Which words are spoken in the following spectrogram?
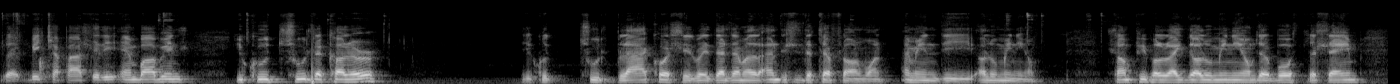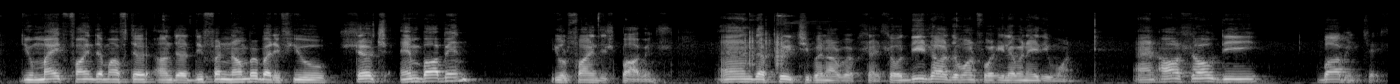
the big capacity M bobbins, you could choose the color. You could choose black or silver, it doesn't matter. And this is the Teflon one, I mean the aluminum. Some people like the aluminum, they're both the same. You might find them after under a different number, but if you search M bobbin, you'll find these bobbins. And they're pretty cheap on our website. So these are the one for 1181. And also the bobbin case.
